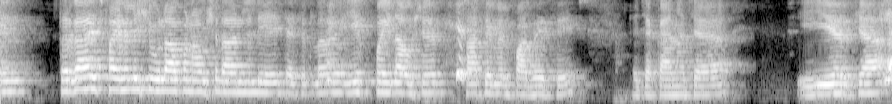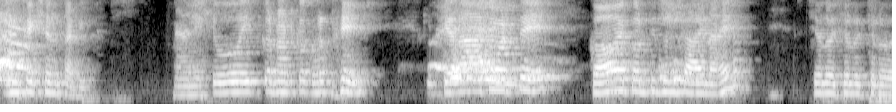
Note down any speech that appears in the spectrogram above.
फाईल तर गायच फायनली शिवला आपण औषधं आणलेली आहे त्याच्यातलं एक पहिलं औषध सात एम एल पाजायचे. त्याच्या कानाच्या इयरच्या इन्फेक्शनसाठी आणि शिव इतकं नाटकं करते की त्याला असं वाटतंय काय करते तुम्ही काय नाही ना? चलो चलो चलो.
